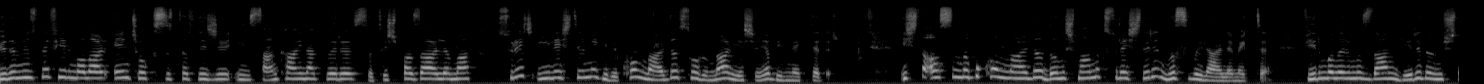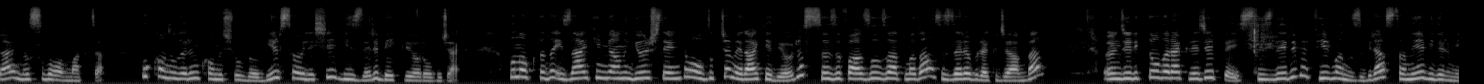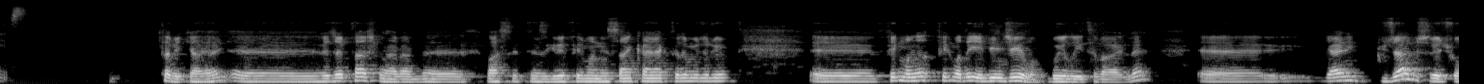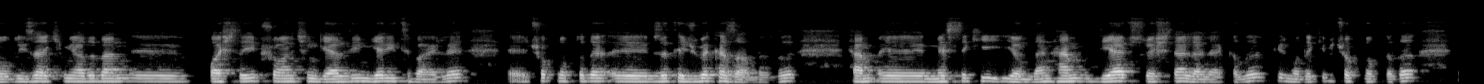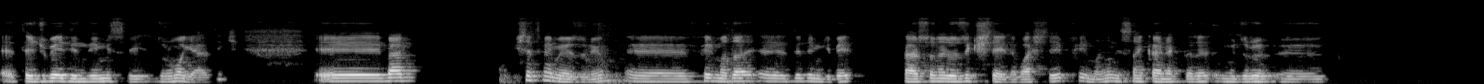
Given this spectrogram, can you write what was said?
Günümüzde firmalar en çok strateji, insan kaynakları, satış pazarlama, süreç iyileştirme gibi konularda sorunlar yaşayabilmektedir. İşte aslında bu konularda danışmanlık süreçleri nasıl ilerlemekte? Firmalarımızdan geri dönüşler nasıl olmakta? Bu konuların konuşulduğu bir söyleşi bizleri bekliyor olacak. Bu noktada İzel Kimya'nın görüşlerini de oldukça merak ediyoruz. Sözü fazla uzatmadan sizlere bırakacağım ben. Öncelikli olarak Recep Bey, sizleri ve firmanızı biraz tanıyabilir miyiz? Tabii ki Hayal. Ee, Recep Taşpınar ben de bahsettiğiniz gibi firmanın insan kaynakları müdürüyüm. Ee, firmanı, firmada 7. yılım bu yıl itibariyle. Ee, yani güzel bir süreç oldu. İzel Kimya'da ben e, başlayıp şu an için geldiğim yer itibariyle e, çok noktada e, bize tecrübe kazandırdı hem e, mesleki yönden hem diğer süreçlerle alakalı firmadaki birçok noktada e, tecrübe edindiğimiz bir duruma geldik. E, ben işletme mezunuyum. E, firmada e, dediğim gibi personel özlük işleriyle başlayıp firmanın insan kaynakları müdürü e,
